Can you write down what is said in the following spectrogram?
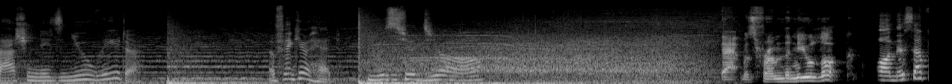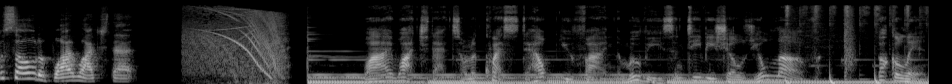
fashion needs a new leader, a figurehead. Monsieur Dior. That was from The New Look. On this episode of Why Watch That. Why Watch That's on a quest to help you find the movies and TV shows you'll love. Buckle in.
